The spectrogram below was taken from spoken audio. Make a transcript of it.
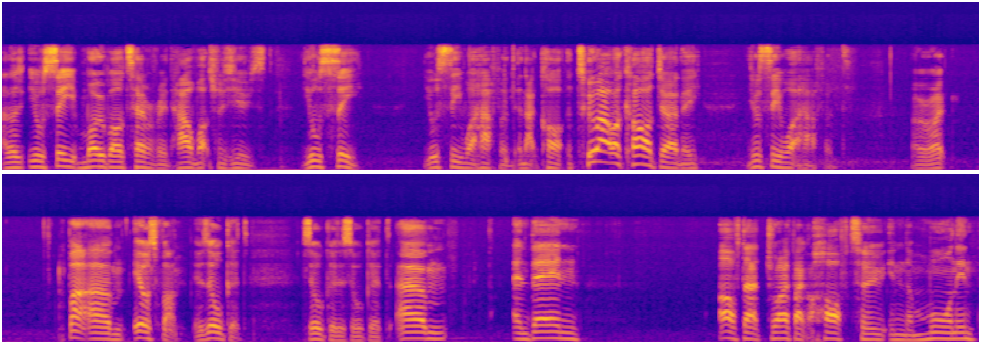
and you'll see mobile tethering how much was used. You'll see. You'll see what happened in that car, a two-hour car journey. You'll see what happened. All right, but um, it was fun. It was all good. It's all good. It's all good. Um, and then after that, drive back at half two in the morning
